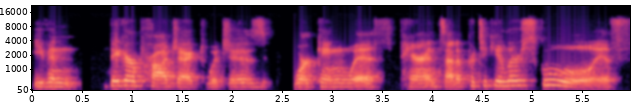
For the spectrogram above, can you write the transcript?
even bigger project which is working with parents at a particular school if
